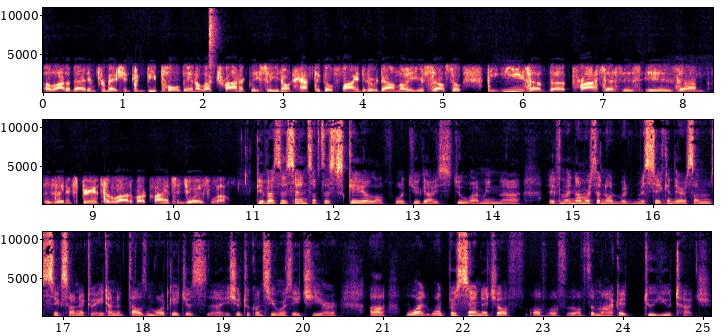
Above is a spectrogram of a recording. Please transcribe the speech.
a lot of that information can be pulled in electronically, so you don't have to go find it or download it yourself. So the ease of the process is is um, is an experience that a lot of our clients enjoy as well. Give us a sense of the scale of what you guys do. I mean, uh, if my numbers are not mistaken, there are some 600 to 800,000 mortgages uh, issued to consumers each year. Uh, what what percentage of, of, of, of the market do you touch?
